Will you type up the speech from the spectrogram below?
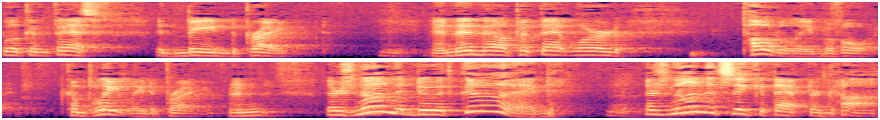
will confess to being depraved. And then they'll put that word totally before it, completely depraved. And there's none that doeth good. There's none that seeketh after God.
